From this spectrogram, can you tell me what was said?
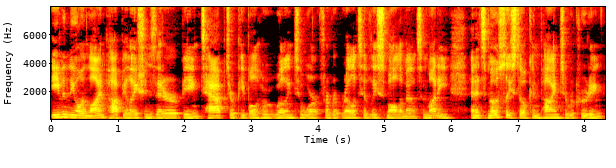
even the online populations that are being tapped are people who are willing to work for relatively small amounts of money, and it's mostly still confined to recruiting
